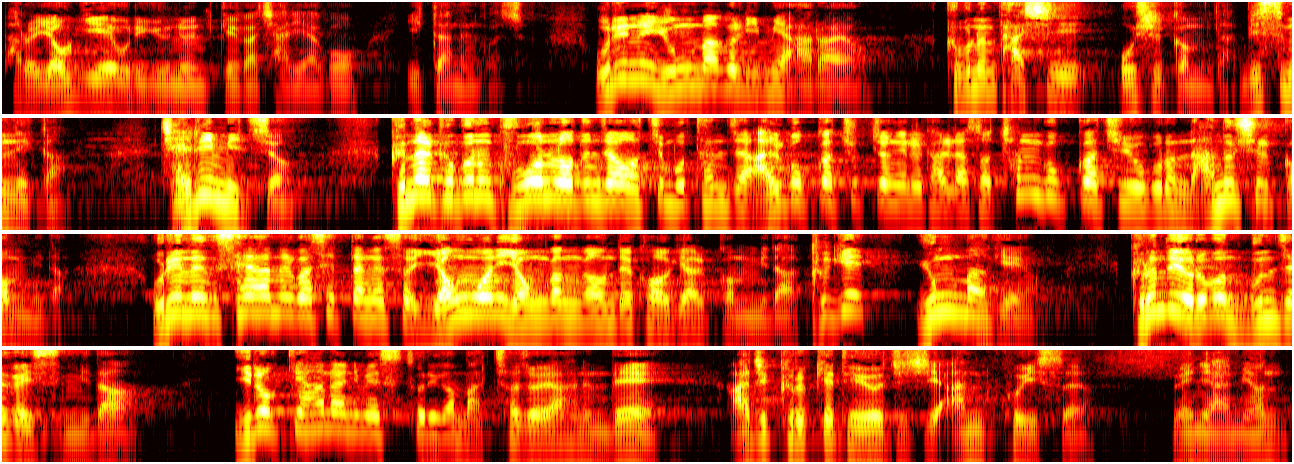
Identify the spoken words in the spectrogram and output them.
바로 여기에 우리 유년교가 자리하고 있다는 거죠. 우리는 육막을 이미 알아요. 그분은 다시 오실 겁니다. 믿습니까? 재림 믿죠. 그날 그분은 구원을 얻은 자와 얻지 못한 자, 알곡과 축정이를 갈라서 천국과 지옥으로 나누실 겁니다. 우리는 새 하늘과 새 땅에서 영원히 영광 가운데 거기할 겁니다. 그게 육막이에요. 그런데 여러분 문제가 있습니다. 이렇게 하나님의 스토리가 맞춰져야 하는데 아직 그렇게 되어지지 않고 있어요. 왜냐하면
